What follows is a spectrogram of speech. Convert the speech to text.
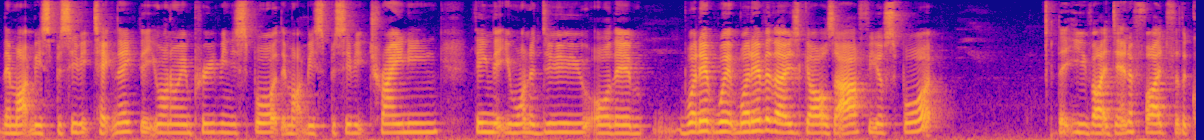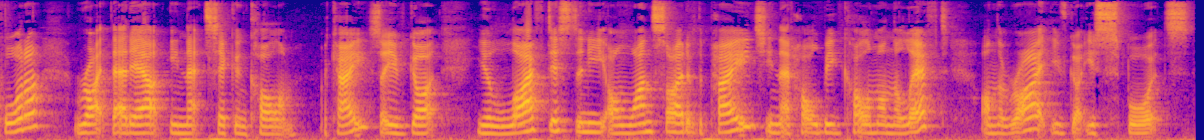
There might be a specific technique that you want to improve in your sport. There might be a specific training thing that you want to do, or there whatever whatever those goals are for your sport that you've identified for the quarter. Write that out in that second column. Okay, so you've got your life destiny on one side of the page in that whole big column on the left. On the right, you've got your sports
